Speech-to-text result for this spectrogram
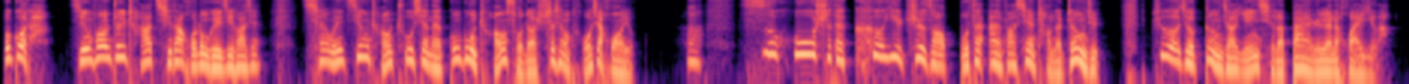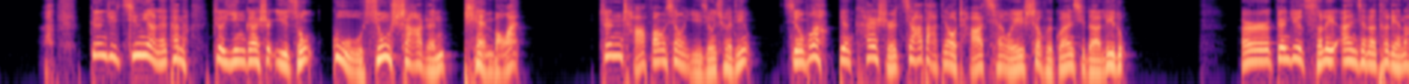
不过，的警方追查其他活动轨迹，发现钱维经常出现在公共场所的摄像头下晃悠。啊，似乎是在刻意制造不在案发现场的证据，这就更加引起了办案人员的怀疑了。啊，根据经验来看呢，这应该是一宗雇凶杀人骗保案。侦查方向已经确定，警方啊便开始加大调查前维社会关系的力度。而根据此类案件的特点呢，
